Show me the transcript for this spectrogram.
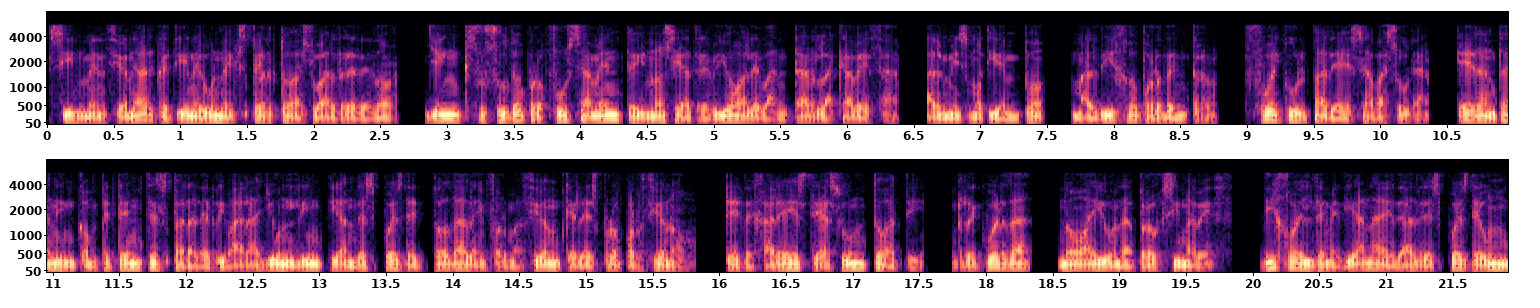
Sin mencionar que tiene un experto a su alrededor. Jinx sudó profusamente y no se atrevió a levantar la cabeza. Al mismo tiempo, maldijo por dentro. Fue culpa de esa basura. Eran tan incompetentes para derribar a Yun Lintian después de toda la información que les proporcionó. Te dejaré este asunto a ti. Recuerda, no hay una próxima vez. Dijo el de mediana edad después de un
